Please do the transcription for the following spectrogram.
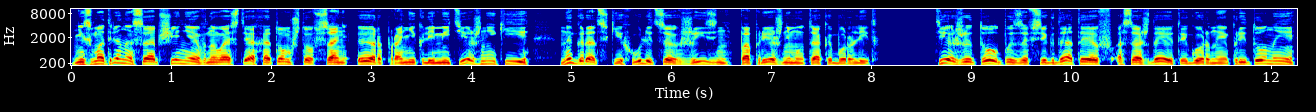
Несмотря на сообщения в новостях о том, что в Сань-Эр проникли мятежники, на городских улицах жизнь по-прежнему так и бурлит. Те же толпы завсегдатаев осаждают и горные притоны,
